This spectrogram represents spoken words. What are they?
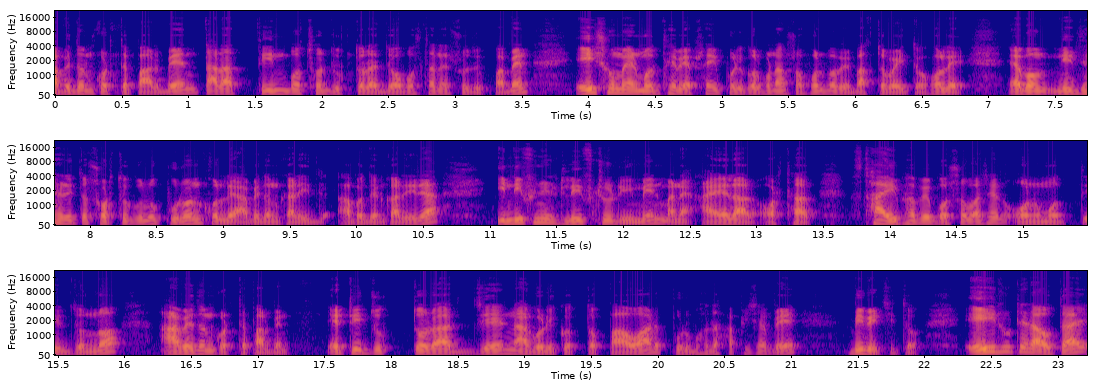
আবেদন করতে পারবেন, তারা তিন বছর যুক্তরাজ্যে অবস্থানের সুযোগ পাবেন। এই সময়ের মধ্যে ব্যবসায়িক পরিকল্পনা সফলভাবে বাস্তবায়িত হলে এবং নির্ধারিত শর্তগুলো পূরণ করলে আবেদনকারী আবেদনকারীরা ইনডিফিনিট লিভ টু রিমেন মানে আইএলআর অর্থাৎ স্থায়ীভাবে বসবাসের অনুমতির জন্য আবেদন করতে পারবেন। এটি যুক্তরাজ্যে নাগরিকত্ব পাওয়ার পূর্বধাপ হিসাবে বিবেচিত। এই রুটের আওতায়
